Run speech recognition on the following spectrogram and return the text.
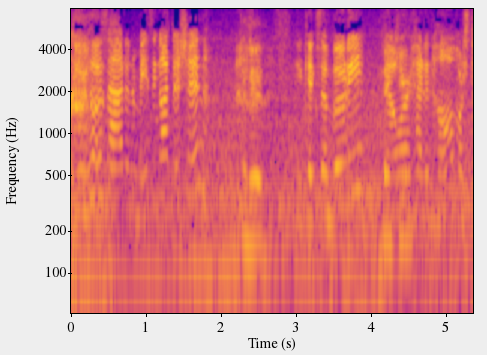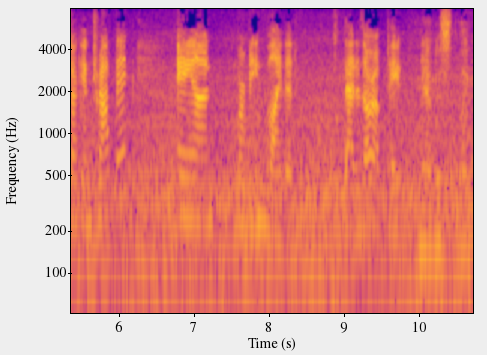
Carlos had an amazing audition. I did. He kicked some booty. now you. we're headed home. We're stuck in traffic and we're being blinded. That is our update. Man, this like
